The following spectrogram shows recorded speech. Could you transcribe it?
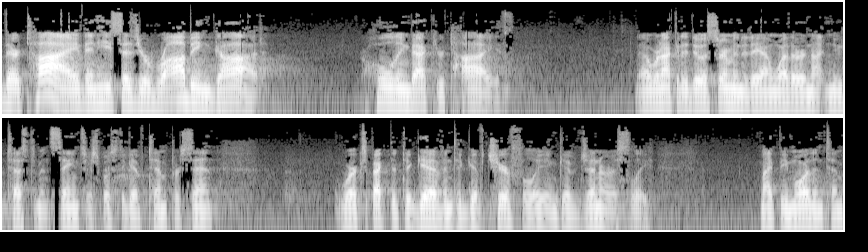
their tithe, and he says, You're robbing God, You're holding back your tithe. Now, we're not going to do a sermon today on whether or not New Testament saints are supposed to give 10%. We're expected to give and to give cheerfully and give generously. Might be more than 10%.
